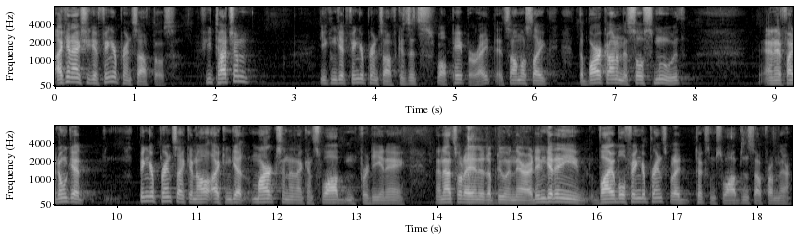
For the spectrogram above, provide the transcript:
I can actually get fingerprints off those. If you touch them, you can get fingerprints off because it's, well, paper, right? It's almost like the bark on them is so smooth. And if I don't get fingerprints, I can, all, I can get marks and then I can swab them for DNA. And that's what I ended up doing there. I didn't get any viable fingerprints, but I took some swabs and stuff from there.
